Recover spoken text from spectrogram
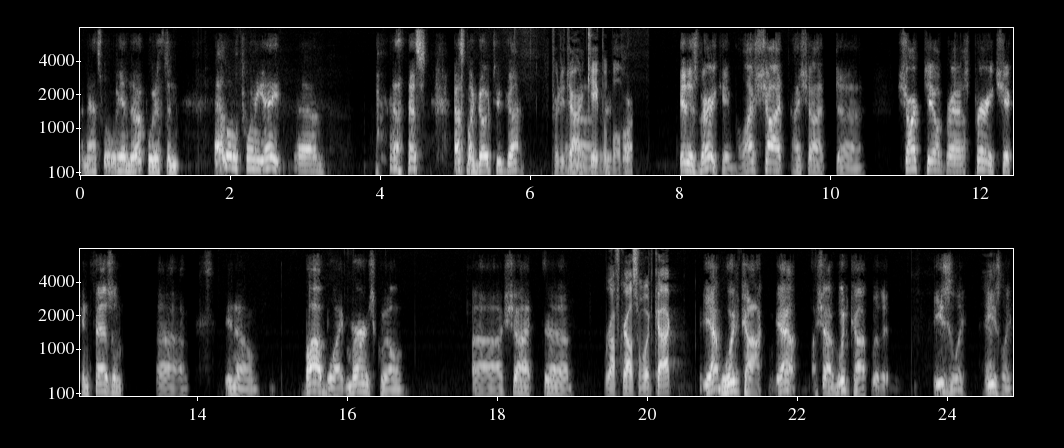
and that's what we ended up with. And that little 28, um, that's that's my go-to gun. Pretty darn Uh, capable. It is very capable. I shot I shot uh, sharp-tailed grouse, prairie chicken, pheasant, uh, you know, bobwhite, Mearns quail. Uh, shot uh, Ruffed grouse and woodcock. yeah woodcock. Yeah, I shot woodcock with it easily, Yeah. easily.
